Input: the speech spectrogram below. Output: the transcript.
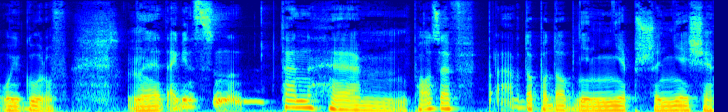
Ujgurów. Tak więc no, ten pozew prawdopodobnie nie przyniesie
